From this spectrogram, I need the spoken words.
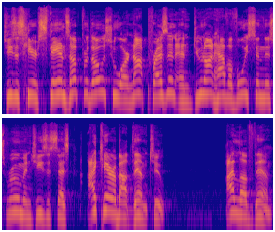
Jesus here stands up for those who are not present and do not have a voice in this room? And Jesus says, I care about them too. I love them.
